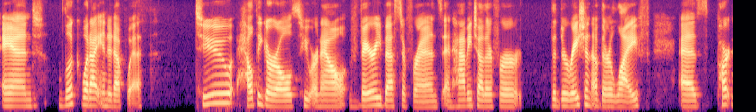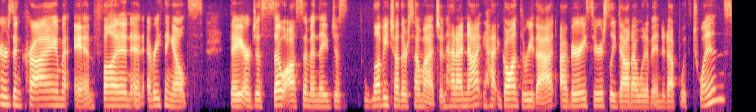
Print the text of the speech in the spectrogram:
and look what I ended up with two healthy girls who are now very best of friends and have each other for the duration of their life as partners in crime and fun and everything else. They are just so awesome and they just love each other so much. And had I not had gone through that, I very seriously doubt I would have ended up with twins.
